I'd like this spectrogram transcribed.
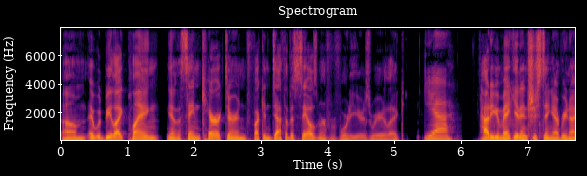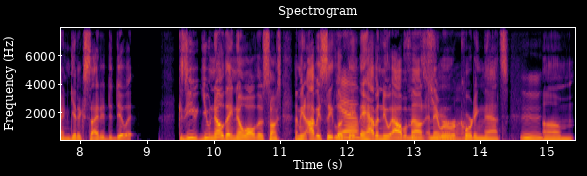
Um, it would be like playing you know the same character in fucking Death of a Salesman for forty years, where you're like, Yeah. how do you make it interesting every night and get excited to do it? Because you you know they know all those songs. I mean, obviously, look, Yeah. they, they have a new album That's out and they were recording that. Mm-hmm. Um,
